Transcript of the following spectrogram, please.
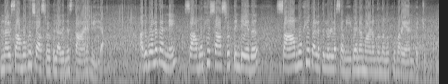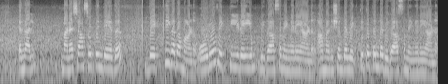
എന്നാൽ സാമൂഹ്യശാസ്ത്രത്തിൽ അതിന് സ്ഥാനമില്ല. അതുപോലെ തന്നെ സാമൂഹ്യശാസ്ത്രത്തിന്റേത് സാമൂഹ്യ തലത്തിലുള്ള സമീപനമാണെന്ന് നമുക്ക് പറയാൻ പറ്റും. എന്നാൽ മനഃശാസ്ത്രത്തിന്റേത് വ്യക്തിഗതമാണ്. ഓരോ വ്യക്തിയുടെയും വികാസം എങ്ങനെയാണ്? ആ മനുഷ്യന്റെ വ്യക്തിത്വത്തിന്റെ വികാസം എങ്ങനെയാണ്?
